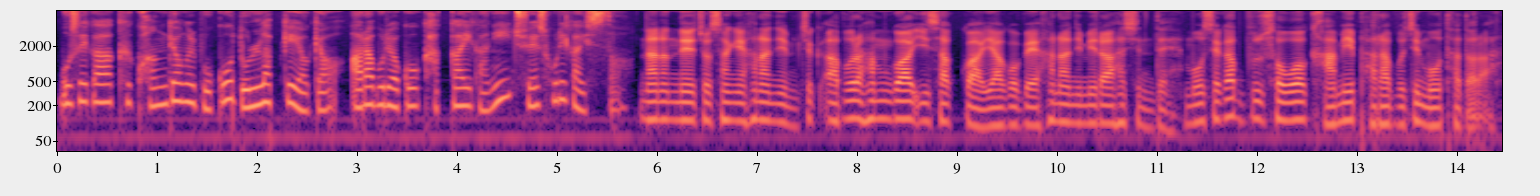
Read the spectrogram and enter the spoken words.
모세가 그 광경을 보고 놀랍게 여겨 알아보려고 가까이 가니 주의 소리가 있어. 나는 내 조상의 하나님 즉 아브라함과 이삭과 야곱의 하나님이라 하신데 모세가 무서워 감히 바라보지 못하더라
